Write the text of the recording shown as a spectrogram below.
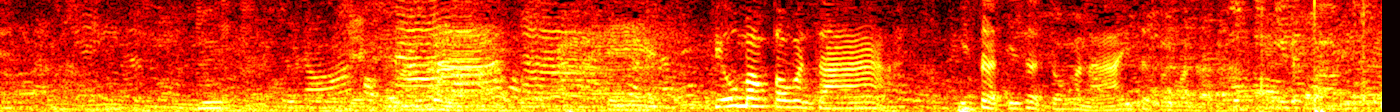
อะไรอย่างเงี้ยคือเนาะขอบคุณค่ะนะขอบคุณค่ะนะโอเคพี่อุ้มมองตรงก่อนจ้าอินเสิร์ตอินเสิร์ตตรงก่อนนะอินเสิร์ตตรงก่อนนะ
